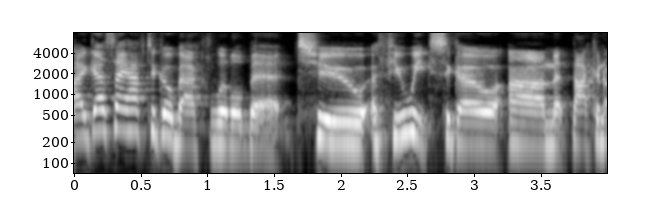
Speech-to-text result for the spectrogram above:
I guess I have to go back a little bit to a few weeks ago. Um, back in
